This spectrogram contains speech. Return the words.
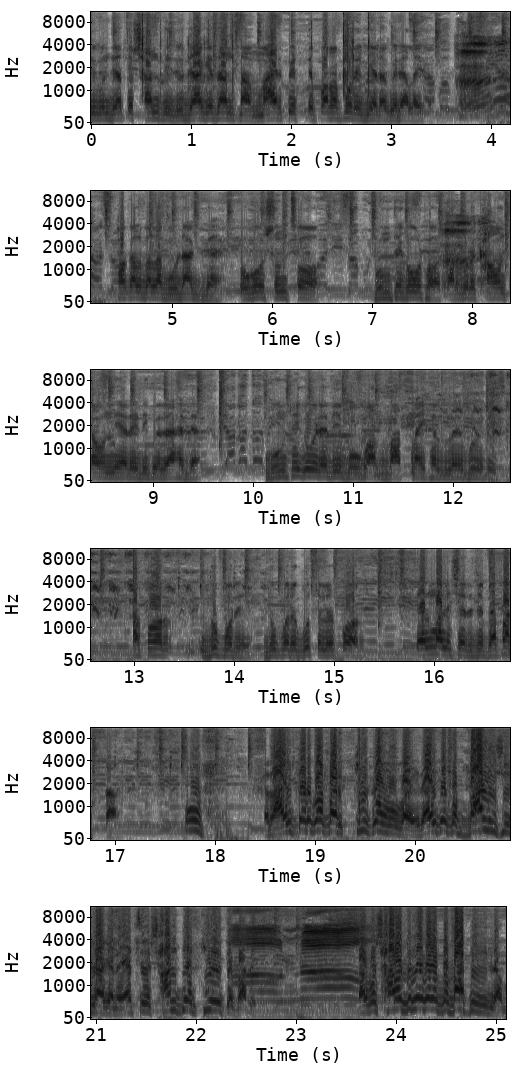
জীবন যে এত শান্তি, যদি আগে জানতাম মায়ের পেটতে পড়া পরে বিয়েটা করে আলাইতাম। সকালবেলা বউ ডাক দেয়, ওগো, শুনছো? ঘুম থেকে উঠো তারপরে খাওয়ান টাউন নিয়ে রেডি করে রাখে দেয় ঘুম থেকে উঠে দিয়ে বউ ভাত ভাত নাই খেলবে বয়ে রয়েছে তারপর দুপুরে দুপুরে গোসলের পর তেল মালিশের যে ব্যাপারটা, উফ, রাইতের কথা আর কি কমো ভাই? রাইতে তো বালিশই লাগে না, এর শান্তি আর কি হইতে পারে? তারপর সারাদিনের বেলা তো বাতি দিলাম।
